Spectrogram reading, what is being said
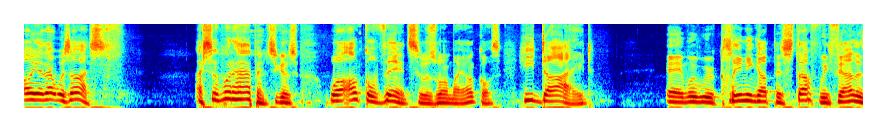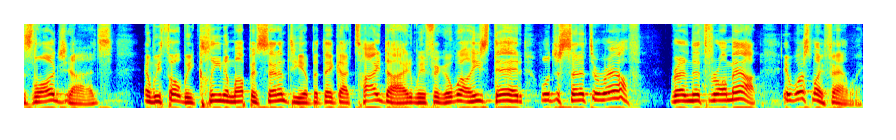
"Oh yeah, that was us." I said, "What happened?" She goes, "Well, Uncle Vince, who was one of my uncles, he died." And when we were cleaning up his stuff, we found his long johns, and we thought we'd clean them up and send them to you, but they got tie dyed. And we figured, well, he's dead. We'll just send it to Ralph rather than throw him out. It was my family.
